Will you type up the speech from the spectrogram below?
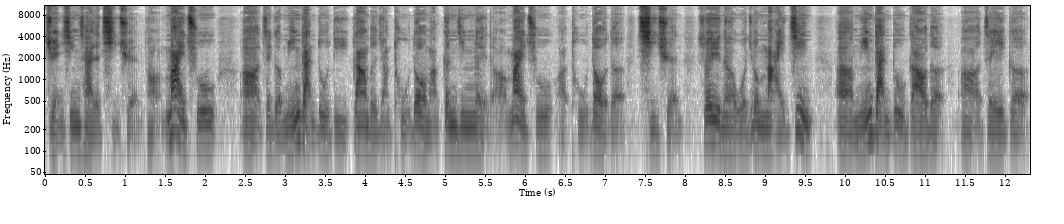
卷心菜的期权啊，卖出啊这个敏感度低，刚刚不是讲土豆嘛，根茎类的啊，卖出啊土豆的期权，所以呢我就买进呃敏感度高的啊这一个。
